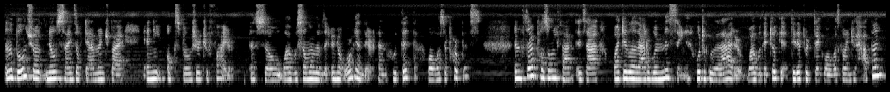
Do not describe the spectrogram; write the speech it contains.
And the bones showed no signs of damage by any exposure to fire. And so, why would someone leave the inner organ there? And who did that? What was the purpose? And the third puzzling fact is that why did the ladder went missing? Who took the ladder? Why would they took it? Did they predict what was going to happen?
